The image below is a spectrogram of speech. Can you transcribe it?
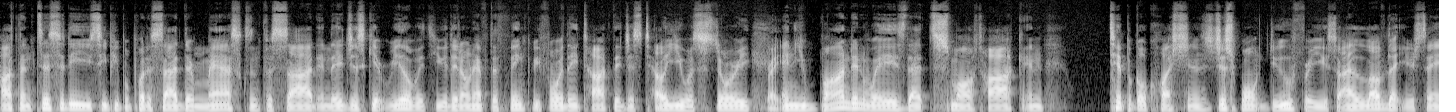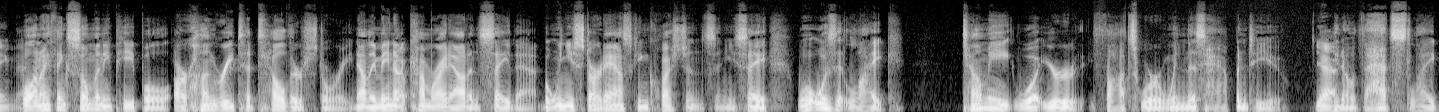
authenticity. You see people put aside their masks and facade and they just get real with you. They don't have to think before they talk. They just tell you a story Right. and you bond in ways that small talk and typical questions just won't do for you. So I love that you're saying that. Well, and I think so many people are hungry to tell their story. Now, they may not Yep. come right out and say that, but when you start asking questions and you say, What was it like? Tell me what your thoughts were when this happened to you. yeah. You know, that's like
